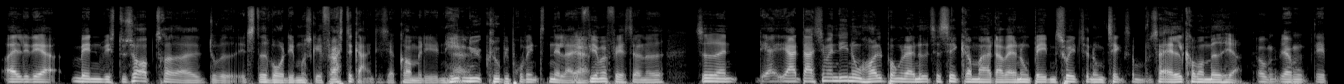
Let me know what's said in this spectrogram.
og alt det der. Men hvis du så optræder, du ved, et sted, hvor det er måske første gang, de siger comedy, en helt ja. Ny klub i provinsen, eller ja. Et firmafest eller noget, så ved man, der, ja, der er simpelthen lige nogle holdpunkter, jeg er nødt til at sikre mig, at der er nogle bait and switch og nogle ting, som, så alle kommer med her. Jo, jamen, det,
